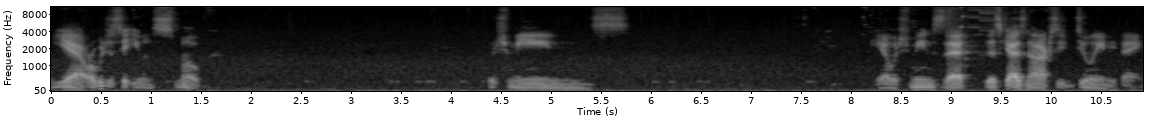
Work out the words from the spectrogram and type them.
Yeah, or we just hit you in smoke. Which means yeah, which means that this guy's not actually doing anything.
